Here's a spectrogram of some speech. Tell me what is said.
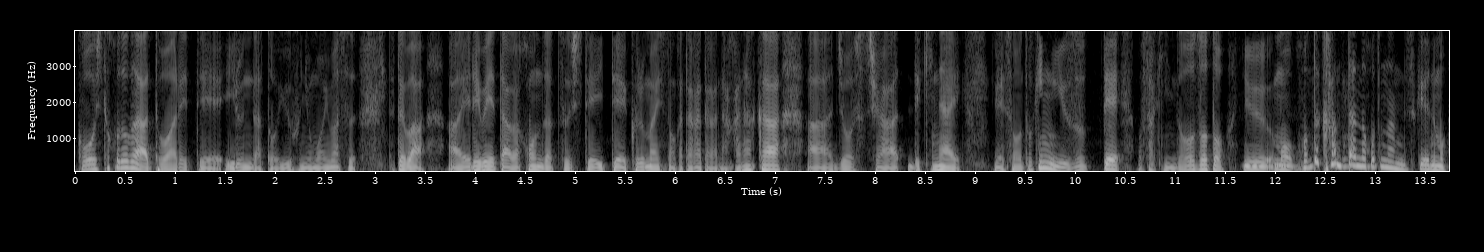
こうしたことが問われているんだというふうに思います。例えば、エレベーターが混雑していて、車椅子の方々がなかなか乗車できなたい、えー、その時に譲ってお先にどうぞという、もう本当に簡単なことなんですけれども、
